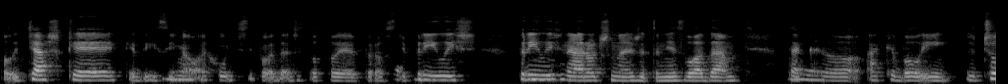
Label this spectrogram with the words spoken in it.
boli ťažké, kedy si mm. mala chuť si povedať, že toto je proste príliš, príliš mm. náročné, že to nezvládam. Tak uh, aké boli, že čo,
